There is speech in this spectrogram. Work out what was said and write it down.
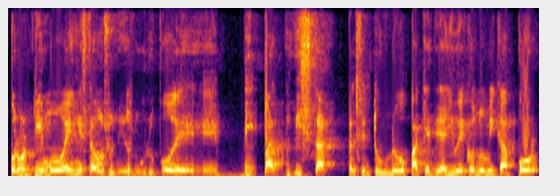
Por último, en Estados Unidos un grupo de bipartidista presentó un nuevo paquete de ayuda económica por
